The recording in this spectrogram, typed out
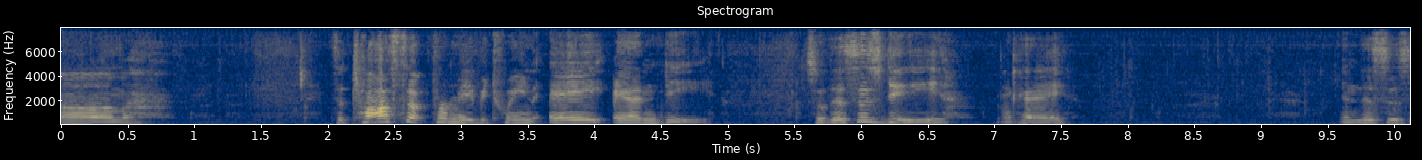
Um, it's a toss-up for me between A and D. So this is D, okay? And this is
